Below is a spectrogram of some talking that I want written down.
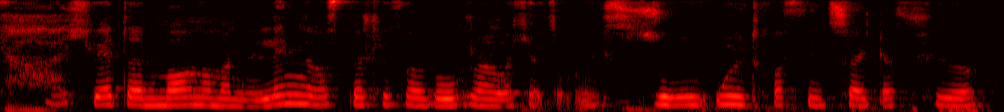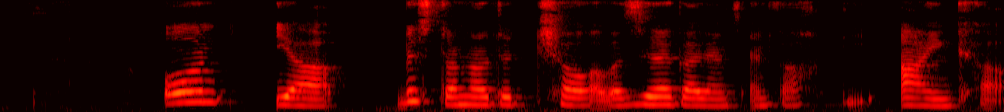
ja, ich werde dann morgen nochmal eine längere Special-Folge hochladen, aber ich habe auch nicht so ultra viel Zeit dafür. Und ja, bis dann Leute, ciao, aber sehr geil, ganz einfach die 1K.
